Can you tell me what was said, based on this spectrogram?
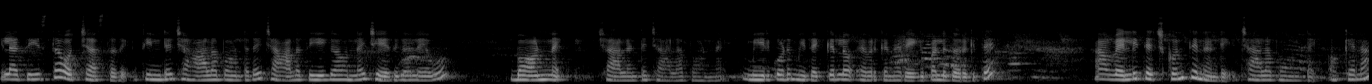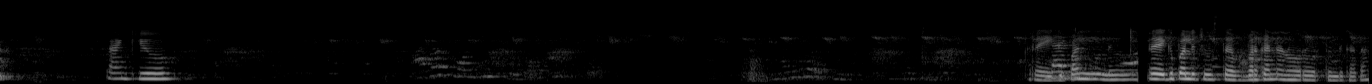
ఇలా తీస్తే వచ్చేస్తుంది. తింటే చాలా బాగుంటుంది. చాలా తీయగా ఉన్నాయి చేదుగా లేవు. బాగున్నాయి. చాలా అంటే చాలా బాగున్నాయి. మీరు కూడా మీ దగ్గరలో ఎవరికైనా రేగిపళ్ళు దొరికితే వెళ్ళి తెచ్చుకొని తినండి. చాలా బాగుంటాయి. ఓకేనా? Thank you. రేగిపళ్ళు రేగిపళ్ళు చూస్తే ఎవరికైనా నోరు ఊరుతుంది కదా.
